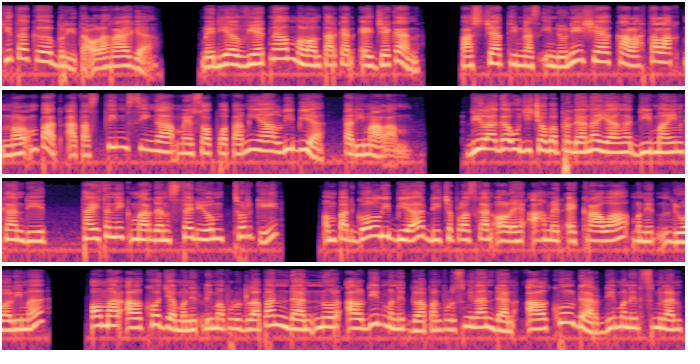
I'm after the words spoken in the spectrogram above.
Kita ke berita olahraga. Media Vietnam melontarkan ejekan pasca timnas Indonesia kalah telak 0-4 atas tim singa Mesopotamia Libya tadi malam. Di laga uji coba perdana yang dimainkan di Titanic Mardan Stadium, Turki, empat gol Libya diceploskan oleh Ahmed Ekrawa menit 25, Omar Al-Koja menit 58 dan Nur Aldin menit 89 dan Al-Kuldar di menit 92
